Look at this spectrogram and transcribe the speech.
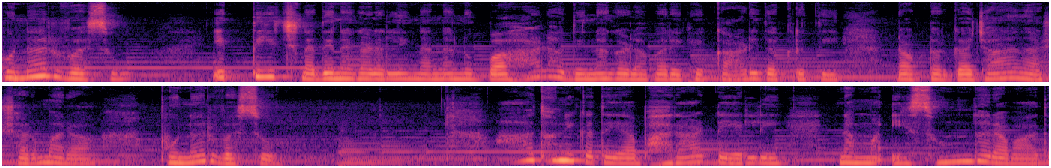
ಪುನರ್ವಸು. ಇತ್ತೀಚಿನ ದಿನಗಳಲ್ಲಿ ನನ್ನನ್ನು ಬಹಳ ದಿನಗಳವರೆಗೆ ಕಾಡಿದ ಕೃತಿ ಡಾಕ್ಟರ್ ಗಜಾನನ ಶರ್ಮರ ಪುನರ್ವಸು. ಆಧುನಿಕತೆಯ ಭರಾಟೆಯಲ್ಲಿ ನಮ್ಮ ಈ ಸುಂದರವಾದ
